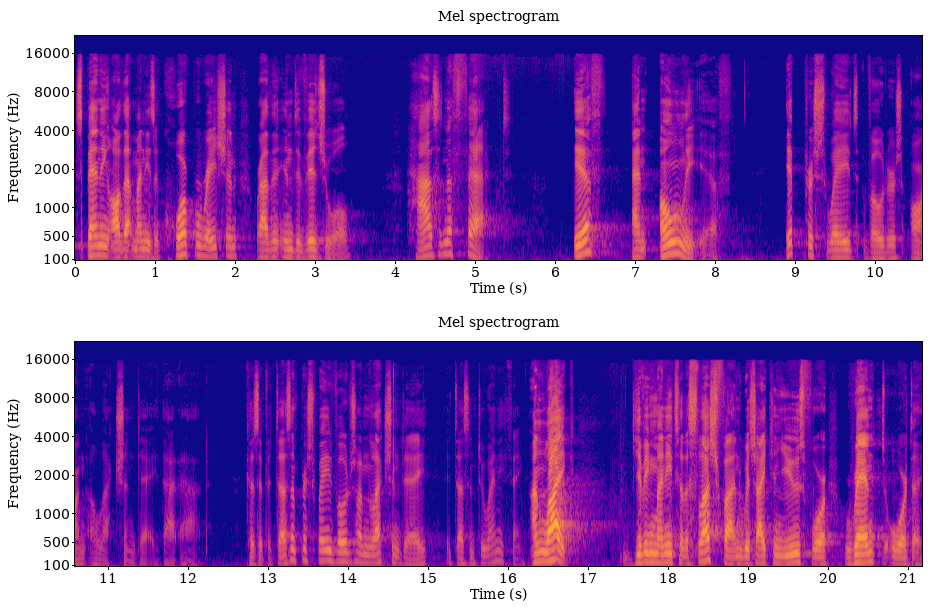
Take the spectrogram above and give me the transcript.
spending all that money is a corporation rather than individual, has an effect if and only if it persuades voters on election day, that ad. Because if it doesn't persuade voters on election day, it doesn't do anything. Unlike giving money to the slush fund, which I can use for rent or to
